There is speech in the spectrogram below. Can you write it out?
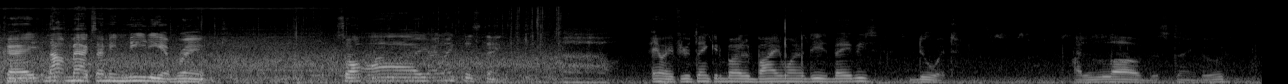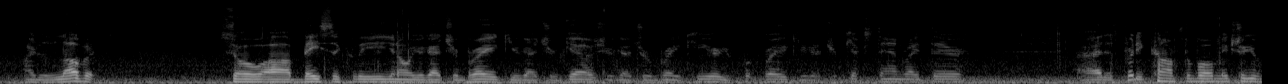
okay? Not max, I mean medium range. So I, I like this thing. Anyway, if you're thinking about it, buying one of these babies, do it. I love this thing, dude. I love it. So uh, basically, you know, you got your brake, you got your gas, you got your brake here, your foot brake, you got your kickstand right there. Alright, it's pretty comfortable. Make sure you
